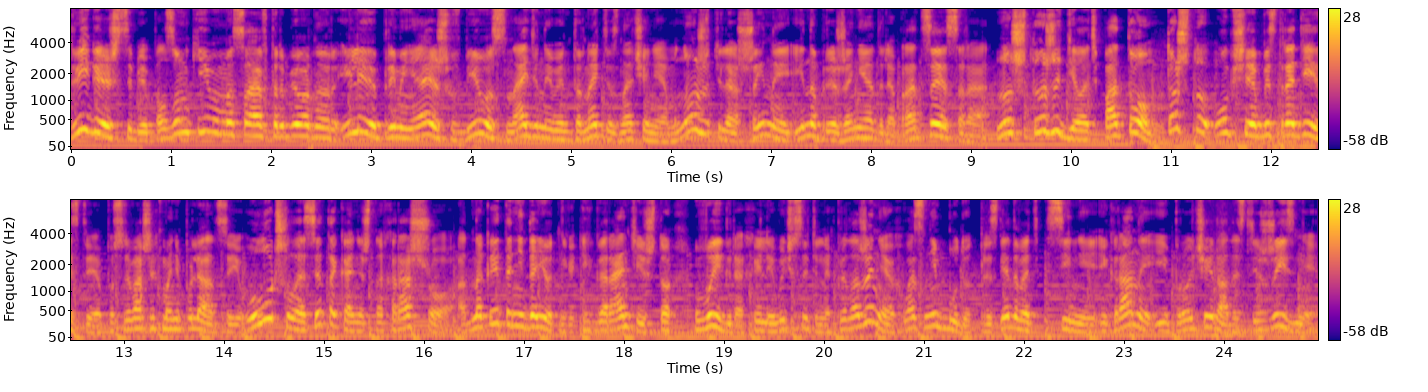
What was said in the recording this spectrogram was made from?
Двигаешь себе ползунки в MSI Afterburner или применяешь в BIOS найденные в интернете значения множителя, шины и напряжения для процессора. Но что же делать потом? То, что общее быстродействие после ваших манипуляций улучшилось, это конечно хорошо. Однако это не дает никаких гарантий, что в играх или вычислительных приложениях вас не будут преследовать синие экраны и прочие радости жизни.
